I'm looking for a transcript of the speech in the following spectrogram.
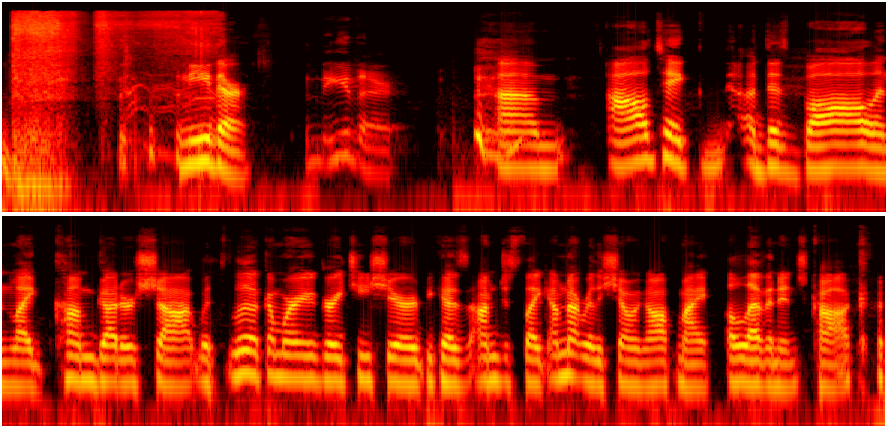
Neither. Neither. Um, I'll take uh, this ball and like cum gutter shot with. Look, I'm wearing a gray t-shirt because I'm just like I'm not really showing off my 11 inch cock.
